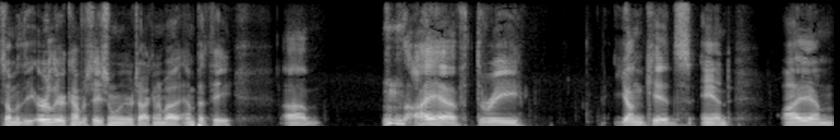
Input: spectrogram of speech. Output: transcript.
some of the earlier conversation we were talking about empathy. Um, I have three young kids, and I am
